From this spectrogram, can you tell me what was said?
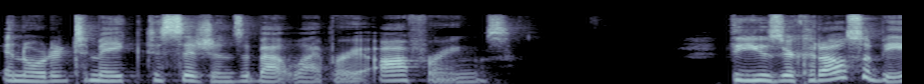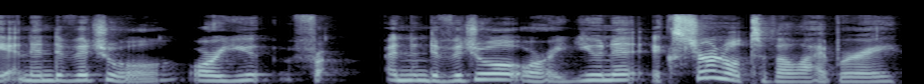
in order to make decisions about library offerings. The user could also be an individual or an individual or a unit external to the library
